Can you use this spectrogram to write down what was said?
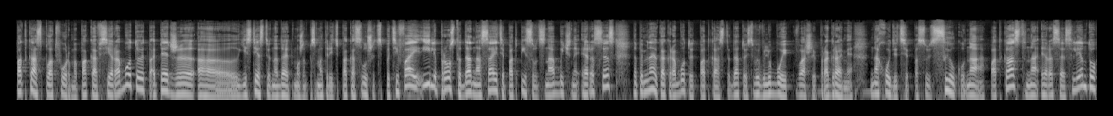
Подкаст-платформа пока все работают. Опять же, а, естественно, да, это можно посмотреть, пока слушать Spotify или просто, да, на сайте подписываться на обычный RSS. Напоминаю, как работают подкасты, да, то есть вы в любой вашей программе находите, по сути, ссылку на подкаст, на RSS-ленту.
